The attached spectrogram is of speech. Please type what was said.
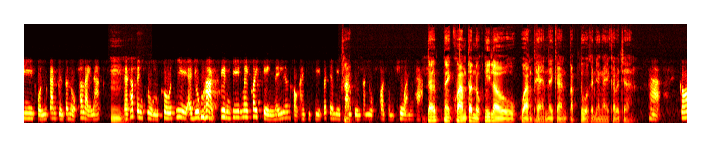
มีผลการตื่นตระหนกเท่าไหร่นัก แต่ถ้าเป็นกลุ่มครูที่อายุมากขึ้นที่ไม่ค่อยเก่งในเรื่องของ ICT ก็จะมีความตื่นตระหนกพอสมควรค่ะ แล้วในความตระหนกนี้เราวางแผนในการปรับตัวกันยังไงครับอาจารย์ ค่ะ ก็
